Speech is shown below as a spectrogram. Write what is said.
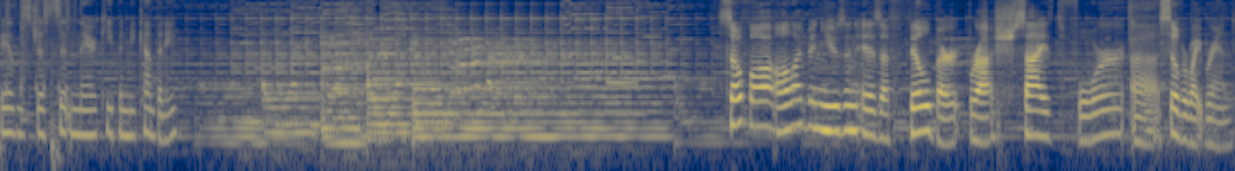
Jail is just sitting there keeping me company. So far, all I've been using is a Filbert brush, size 4, uh, Silverwhite brand.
